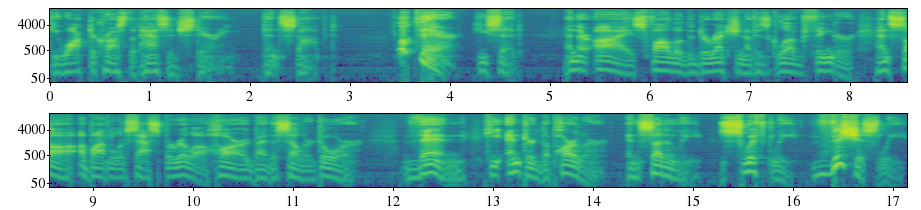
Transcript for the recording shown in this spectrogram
he walked across the passage staring, then stopped. Look there, he said, and their eyes followed the direction of his gloved finger and saw a bottle of sarsaparilla hard by the cellar door. Then he entered the parlor and suddenly, swiftly, viciously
